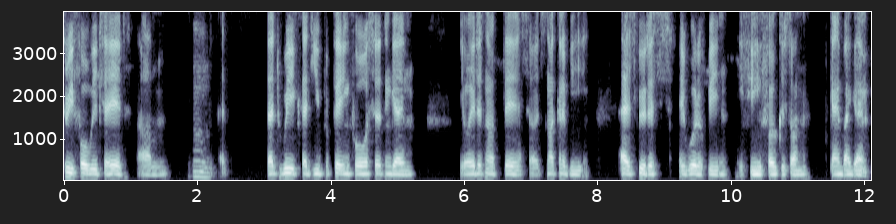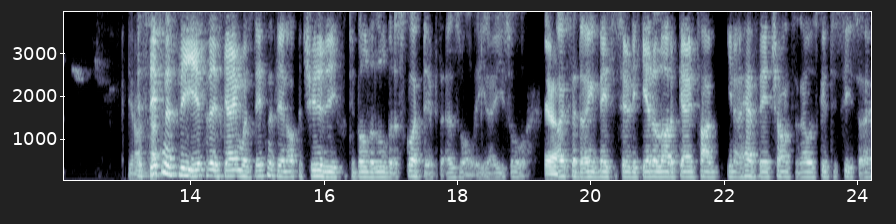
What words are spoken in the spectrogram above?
three, four weeks ahead, um, mm. that, that week that you're preparing for a certain game, your head is not there. So it's not going to be as good as it would have been if you focused on game by game you know, it's definitely yesterday's game was definitely an opportunity to build a little bit of squad depth as well. You know, you saw yeah. folks that don't necessarily get a lot of game time, you know, have their chance, and that was good to see. So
